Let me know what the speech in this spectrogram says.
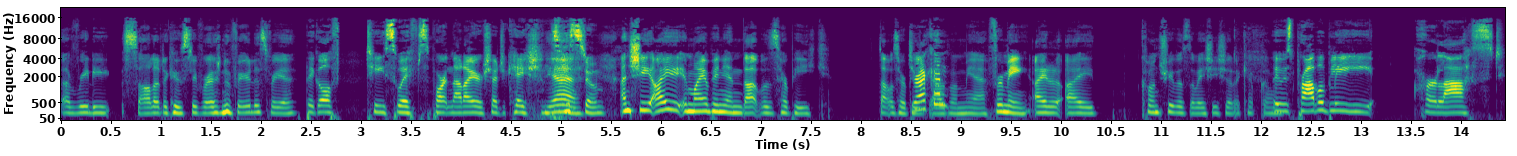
a really solid acoustic version of Fearless for you. Big off T Swift supporting that Irish education Yeah. system. And she, I, in my opinion, that was her peak. That was her peak album. Yeah, for me, I, I, country was the way she should have kept going. It was probably her last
